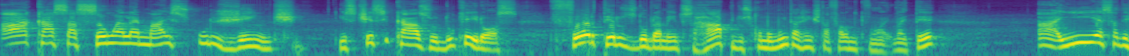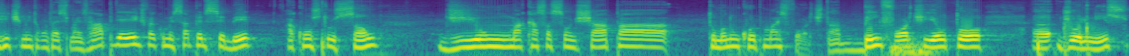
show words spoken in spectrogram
A cassação ela é mais urgente. E se esse caso do Queiroz for ter os desdobramentos rápidos, como muita gente está falando que vai, ter, aí esse derretimento acontece mais rápido e aí a gente vai começar a perceber a construção de uma cassação de chapa tomando um corpo mais forte, tá? Bem forte e eu tô uh, de olho nisso.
